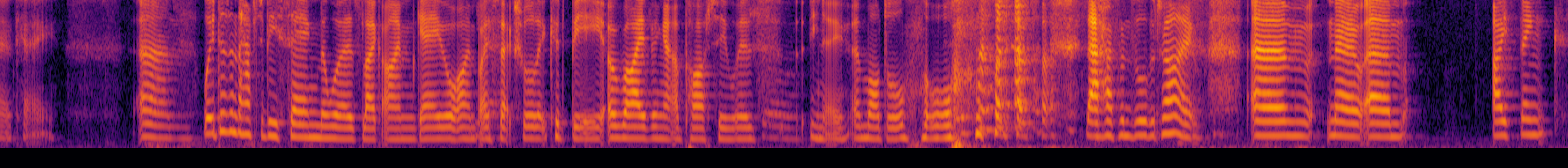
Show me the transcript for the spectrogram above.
Okay. Um, well, it doesn't have to be saying the words like "I'm gay" or "I'm yeah. bisexual." It could be arriving at a party with, sure. you know, a model or whatever. that happens all the time. Um, no, um, I think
